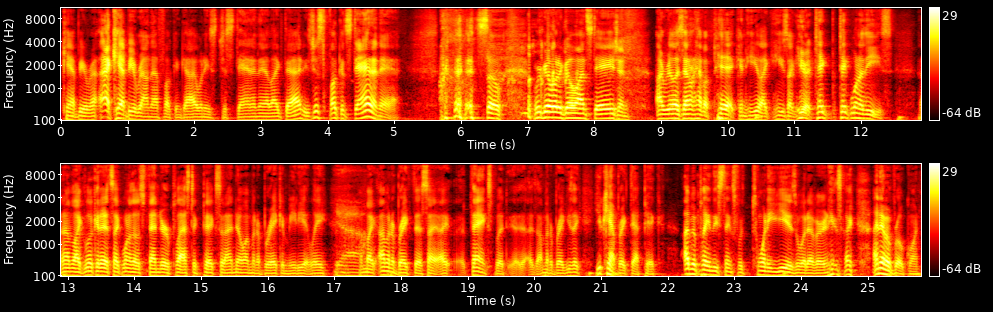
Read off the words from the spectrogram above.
can't be around. I can't be around that fucking guy when he's just standing there like that. He's just fucking standing there. so we're going to go on stage, and I realize I don't have a pick, and he like he's like, here, take take one of these. And I'm like, look at it. It's like one of those Fender plastic picks that I know I'm going to break immediately. Yeah. I'm like, I'm going to break this. I, I thanks, but uh, I'm going to break. He's like, you can't break that pick. I've been playing these things for 20 years or whatever. And he's like, I never broke one.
